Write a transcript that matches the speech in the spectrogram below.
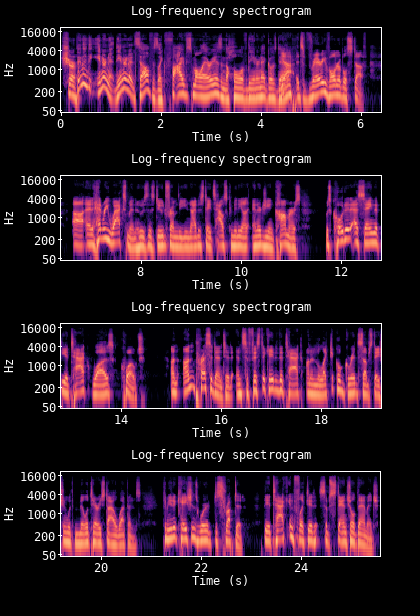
Sure. Same thing the internet. The internet itself is like five small areas, and the whole of the internet goes down. Yeah, it's very vulnerable stuff. Uh, and Henry Waxman, who's this dude from the United States House Committee on Energy and Commerce, was quoted as saying that the attack was, quote, an unprecedented and sophisticated attack on an electrical grid substation with military style weapons. Communications were disrupted. The attack inflicted substantial damage.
